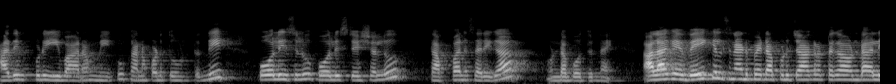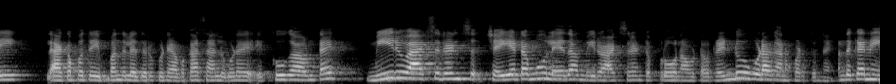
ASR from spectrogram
అది ఇప్పుడు ఈ వారం మీకు కనపడుతూ ఉంటుంది. పోలీసులు పోలీస్ స్టేషన్లు తప్పనిసరిగా ఉండబోతున్నాయి. అలాగే వెహికల్స్ నడిపేటప్పుడు జాగ్రత్తగా ఉండాలి. లేకపోతే ఇబ్బందులు ఎదుర్కొనే అవకాశాలు కూడా ఎక్కువగా ఉంటాయి. మీరు యాక్సిడెంట్స్ చేయటము లేదా మీరు యాక్సిడెంట్ ప్రోన్ అవటం రెండూ కూడా కనపడుతున్నాయి. అందుకని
